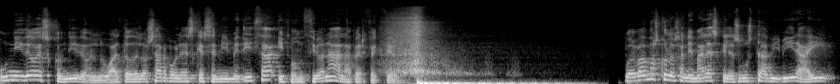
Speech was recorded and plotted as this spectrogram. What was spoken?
Un nido escondido en lo alto de los árboles que se mimetiza y funciona a la perfección. Volvamos con los animales que les gusta vivir ahí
